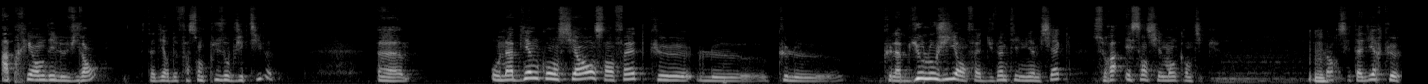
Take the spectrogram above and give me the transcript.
appréhender le vivant, c'est-à-dire de façon plus objective. Euh, on a bien conscience en fait que le, que la biologie en fait du 21e siècle sera essentiellement quantique. Mm. C'est-à-dire que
